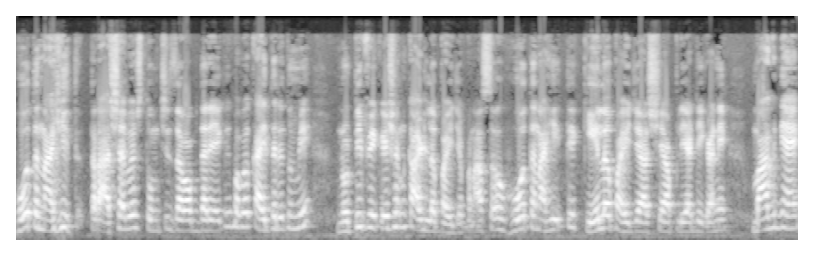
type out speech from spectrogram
होत नाहीत तर अशा वेळेस तुमची जबाबदारी आहे की बाबा काहीतरी तुम्ही नोटिफिकेशन काढलं पाहिजे. पण असं होत नाही ते केलं पाहिजे अशी आपली या ठिकाणी मागणी आहे.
